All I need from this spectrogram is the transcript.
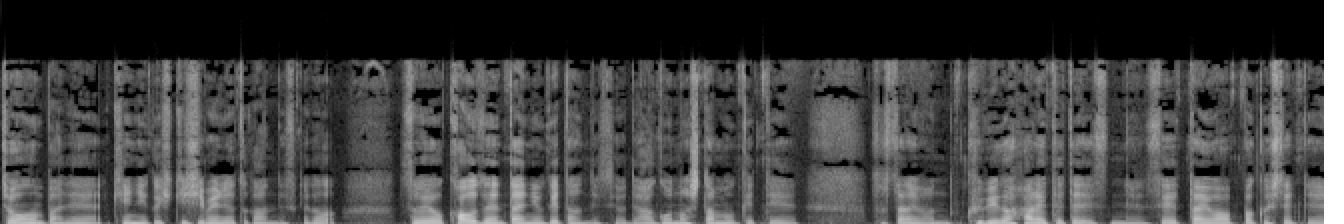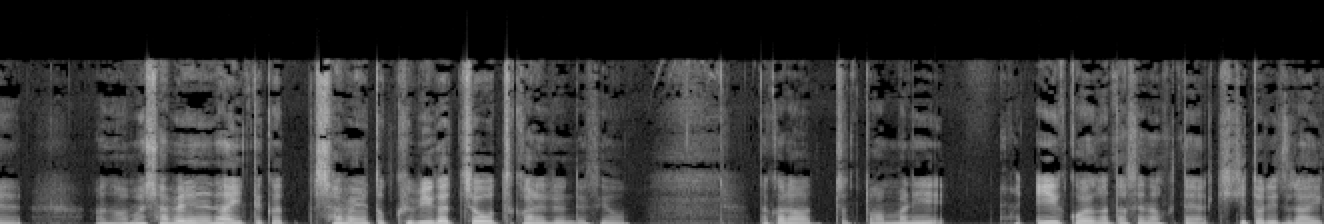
超音波で筋肉引き締めるやつがあるんですけど、それを顔全体に受けたんですよ。で、顎の下も受けて、そしたら今、首が腫れててですね、声帯を圧迫してて、あの、あんま喋れないってか、喋ると首が超疲れるんですよ。だから、ちょっとあんまり、いい声が出せなくて、聞き取りづらい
